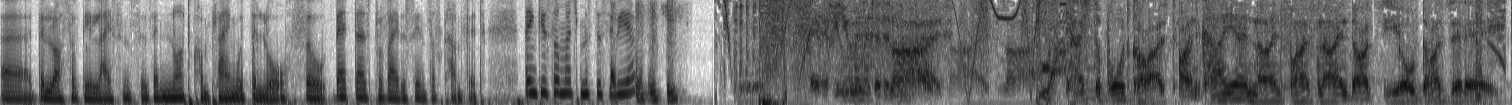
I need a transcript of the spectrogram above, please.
uh, the loss of their licenses and not complying with the law. So that does provide a sense of comfort. Thank you so much, Mr. Sibiya. If you missed it live, catch the podcast on kaya959.co.za.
